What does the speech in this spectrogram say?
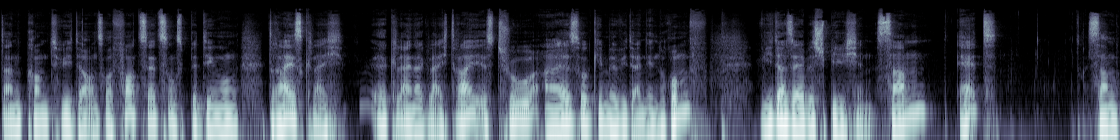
Dann kommt wieder unsere Fortsetzungsbedingung. 3 ist gleich, äh, kleiner gleich 3 ist true. Also gehen wir wieder in den Rumpf. Wieder selbes Spielchen. Sum, add, Sum,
